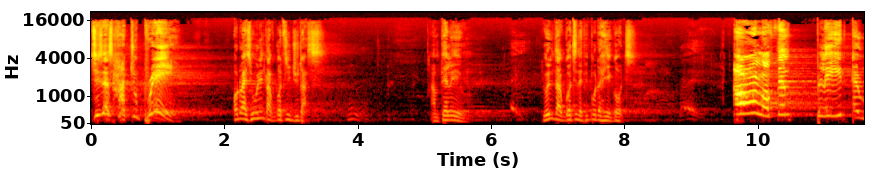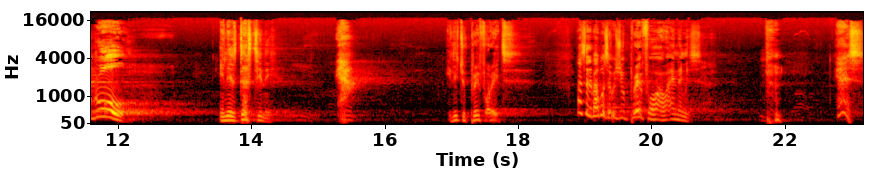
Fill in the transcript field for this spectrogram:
Jesus had to pray. Otherwise, he wouldn't have gotten Judas. I'm telling you. He wouldn't have gotten the people that he got. All of them played a role in his destiny. Yeah. You need to pray for it. That's what the Bible says we should pray for our enemies. yes.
